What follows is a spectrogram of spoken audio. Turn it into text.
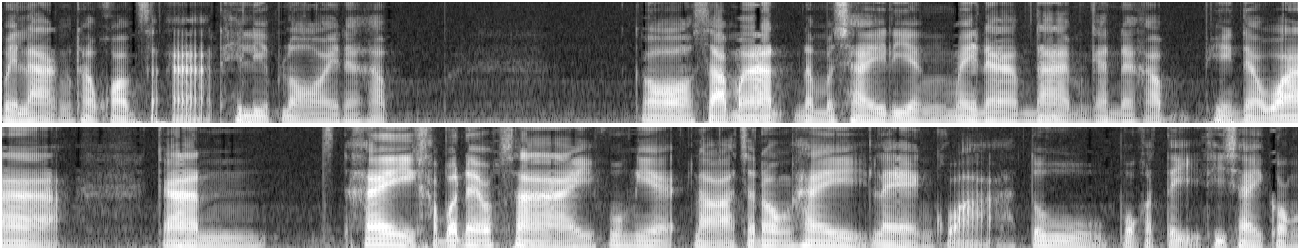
ไปล้างทำความสะอาดให้เรียบร้อยนะครับ ก็สามารถนำมาใช้เลี้ยงไม้น้ำได้เหมือนกันนะครับ เพียงแต่ว่าการ ให้คาร์บอนไดออกไซด์พวกนี้เราอาจจะต้องให้แรงกว่าตู้ปกติที่ใช้กอง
